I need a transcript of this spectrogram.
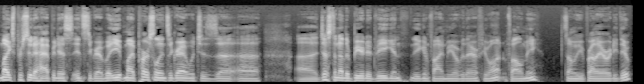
Mike's Pursuit of Happiness Instagram, but my personal Instagram, which is uh, uh, uh, just another bearded vegan. You can find me over there if you want. Follow me. Some of you probably already do,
